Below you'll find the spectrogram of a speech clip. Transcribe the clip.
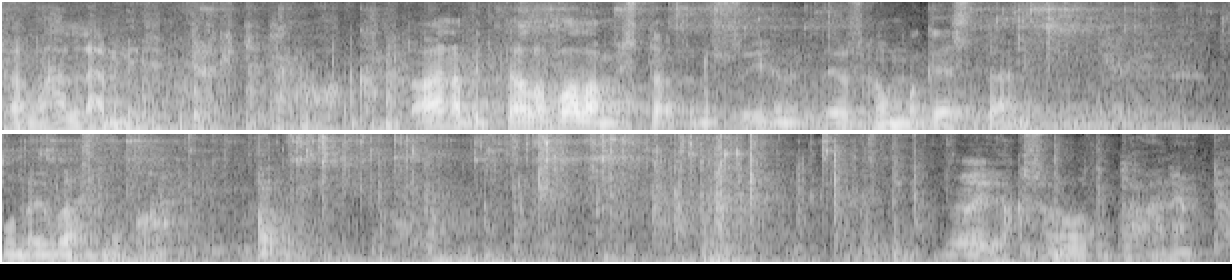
Saa vähän lämmitettyäkin tätä ruokaa. Mutta aina pitää olla valmistautunut siihen, että jos homma kestää, niin on eväs mukaan. No ei jaksa ottaa enempää.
